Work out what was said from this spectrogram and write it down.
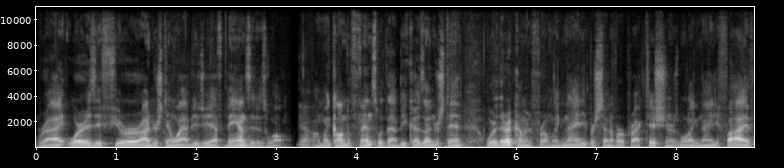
Right. Whereas if you're, I understand why IBJJF bans it as well. Yeah. I'm like on the fence with that because I understand where they're coming from. Like 90% of our practitioners, more like 95,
